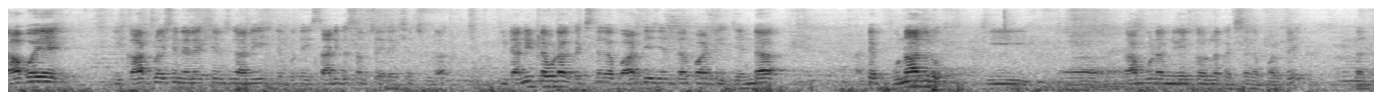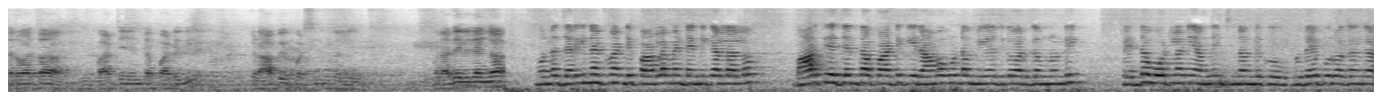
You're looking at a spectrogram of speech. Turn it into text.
రాబోయే ఈ కార్పొరేషన్ ఎలక్షన్స్ కానీ లేకపోతే ఈ స్థానిక సంస్థ ఎలక్షన్స్ కూడా వీటన్నిటిలో కూడా ఖచ్చితంగా భారతీయ జనతా పార్టీ జెండా అంటే పునాదులు ఈ రామగూడెం రామగుండం నియోజకవర్గంలో ఖచ్చితంగా పడతాయి. దాని తర్వాత ఈ భారతీయ జనతా పార్టీని ఇక్కడ ఆపే పరిస్థితి లేదు. మరి అదేవిధంగా మొన్న జరిగినటువంటి పార్లమెంట్ ఎన్నికలలో భారతీయ జనతా పార్టీకి రామగుండం నియోజకవర్గం నుండి పెద్ద ఓట్లని అందించినందుకు హృదయపూర్వకంగా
